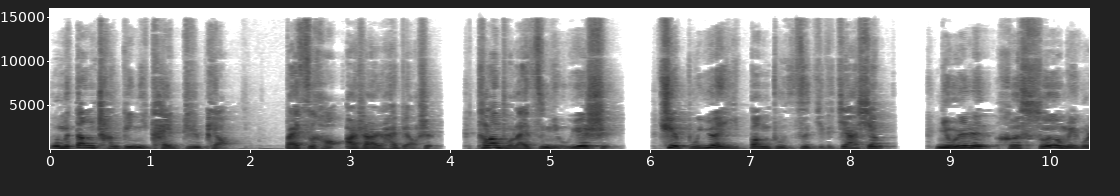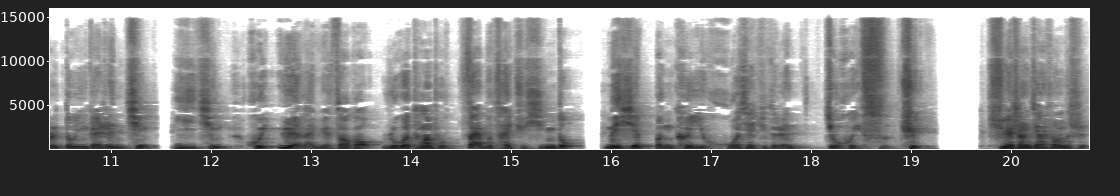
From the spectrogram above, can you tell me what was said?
我们当场给你开支票。”白思豪二十二日还表示。特朗普来自纽约市，却不愿意帮助自己的家乡。纽约人和所有美国人都应该认清，疫情会越来越糟糕。如果特朗普再不采取行动，那些本可以活下去的人就会死去。雪上加霜的是，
